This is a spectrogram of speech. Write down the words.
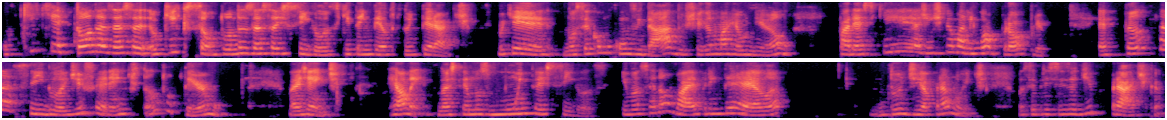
O que, que é todas essas, o que, que são todas essas siglas que tem dentro do Interact? Porque você, como convidado, chega numa reunião, parece que a gente tem uma língua própria. É tanta sigla diferente, tanto termo. Mas, gente, realmente, nós temos muitas siglas. E você não vai aprender ela do dia para a noite. Você precisa de prática.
